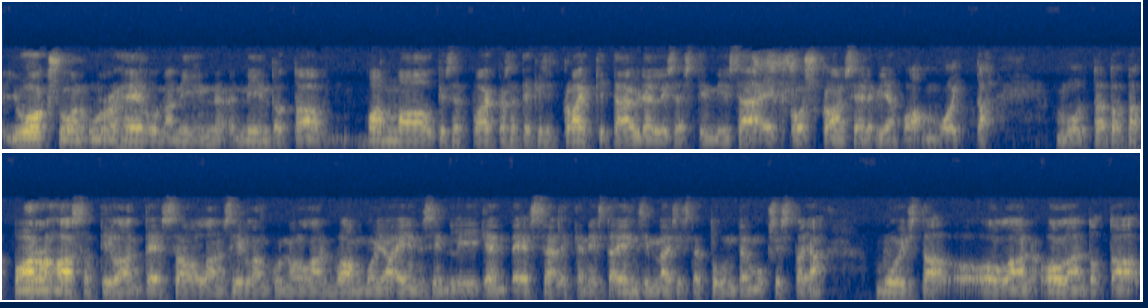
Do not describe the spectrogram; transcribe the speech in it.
juoksu on urheiluna niin, niin tota, vamma-autiset, vaikka sä tekisit kaikki täydellisesti, niin sä et koskaan selviä vammoitta. Mutta tota, parhaassa tilanteessa ollaan silloin, kun ollaan vammoja ensin liikenteessä, eli niistä ensimmäisistä tuntemuksista ja muista ollaan, ollaan tota,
